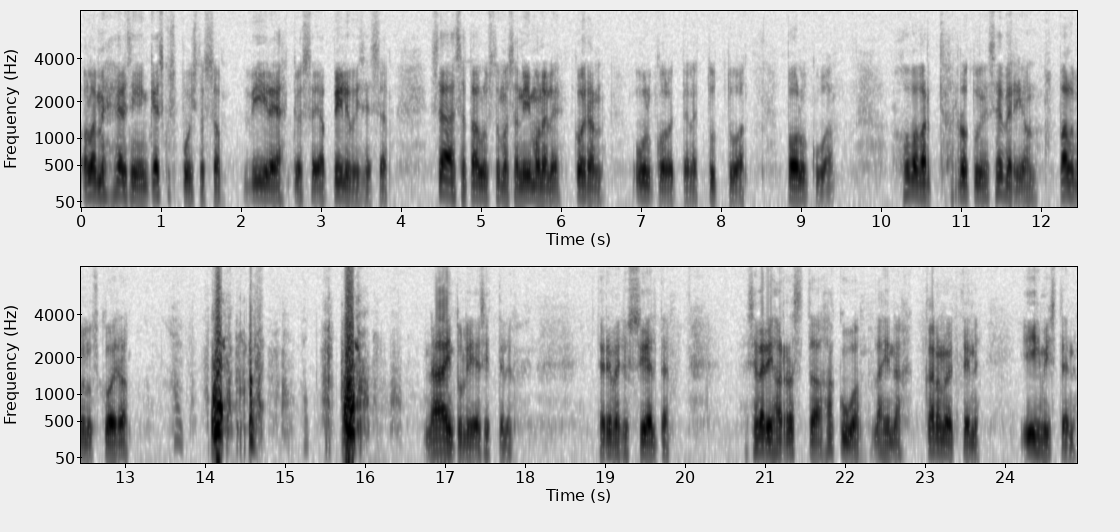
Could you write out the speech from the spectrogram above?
Olemme Helsingin keskuspuistossa viileähkössä ja pilvisessä säässä tallustamassa niin monelle koiran ulkoilijalle tuttua polkua. Hovavart-rotuinen Severi on palveluskoira. Näin tuli esittely. Tervehdys sieltä. Severi harrastaa hakua lähinnä kadonneiden ihmisten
